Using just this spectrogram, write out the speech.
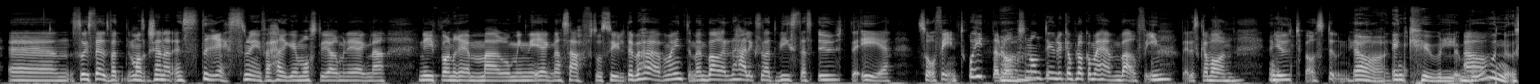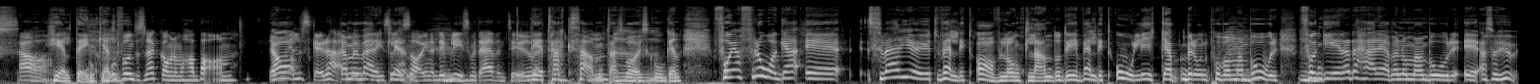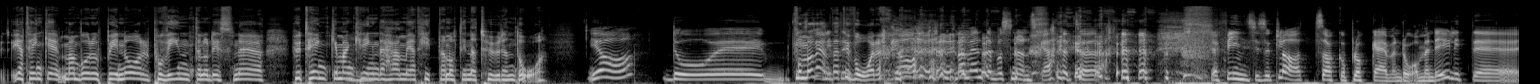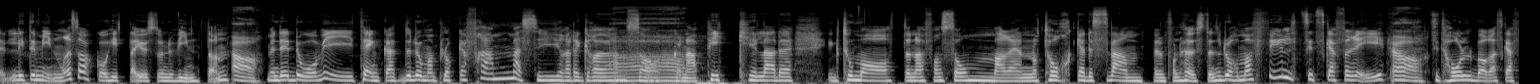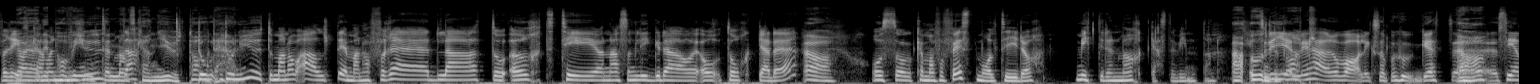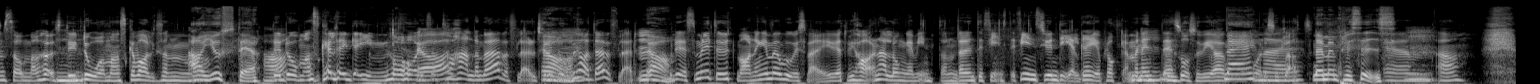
Ehm, så istället för att man ska känna en stress nu inför, herregud jag måste göra mina egna nyponremmar och min egna saft och sylt, det behöver man inte, men bara det här liksom att vistas ute är så fint. Och hittar du också någonting du kan plocka med hem, varför inte? Det ska vara en njutbar stund. Ja, en kul Ja. bonus Ja. helt enkelt. Och får inte snacka om när man har barn. Ja. De älskar ju det här. Ja, men som verkligen. sa innan, det blir som ett äventyr. Det är verkligen. tacksamt att vara i skogen. Får jag fråga, eh, Sverige är ju ett väldigt avlångt land och det är väldigt olika beroende på var man bor. Fungerar det här även om man bor, eh, alltså hur, jag tänker man bor uppe i norr på vintern och det är snö. Hur tänker man kring det här med att hitta något i naturen då? Ja, då... Eh, Får man vänta lite- till våren? Ja, man väntar på snön ska. Det finns ju såklart saker att plocka även då, men det är lite, lite mindre saker att hitta just under vintern. Ja. Men det är då vi tänker att det är då man plockar fram de här syrade grönsakerna, Ah. picklade tomaterna från sommaren och torkade svampen från hösten. Så då har man fyllt sitt skafferi, Ja. sitt hållbara skafferi. Ja, Så ja, kan det är man på vintern man njuta. ska njuta av då, det här. Då njuter man av allt det man har förädlat och örtteerna som ligger där och är torkade. Ja, Och så kan man få festmåltider mitt i den mörkaste vintern. ja Så det gäller ju här att vara liksom på hugget Ja. eh, sensommar, höst. Det är då man ska vara liksom... Ja, just det. Det är då man ska lägga in och liksom Ja. ta hand om överflödet, för det Ja. är då vi har ett överflöd. Ja. Och det som är lite utmaningen med att bo i Sverige är att vi har den här långa vintern där det inte finns, det finns ju en del grejer att plocka, men inte så som vi övar Nej. på det Nej. såklart. Nej men precis. Ehm, ja.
